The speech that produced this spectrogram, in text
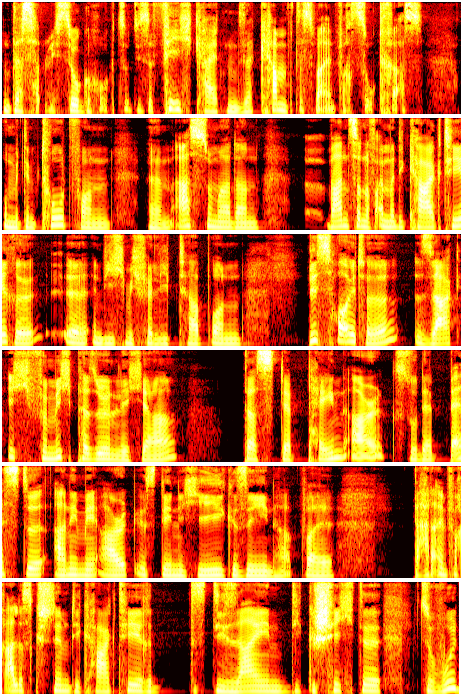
Und das hat mich so gehuckt, so diese Fähigkeiten, dieser Kampf, das war einfach so krass. Und mit dem Tod von ähm, Asuma dann äh, waren es dann auf einmal die Charaktere, äh, in die ich mich verliebt habe. Und bis heute sag ich für mich persönlich ja, dass der Pain Arc so der beste Anime Arc ist, den ich je gesehen habe, weil da hat einfach alles gestimmt, die Charaktere, das Design, die Geschichte, sowohl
